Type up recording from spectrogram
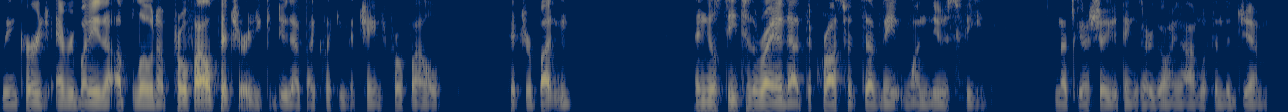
We encourage everybody to upload a profile picture. And you can do that by clicking the change profile picture button. And you'll see to the right of that the CrossFit 781 news feed. And that's going to show you things that are going on within the gym.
